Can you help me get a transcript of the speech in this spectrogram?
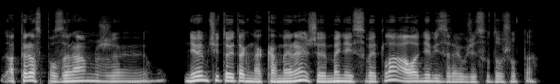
a teraz pozerám, že neviem, či to je tak na kamere, že menej svetla, ale nevyzerajú, že sú do žlta.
